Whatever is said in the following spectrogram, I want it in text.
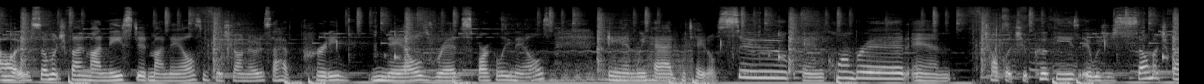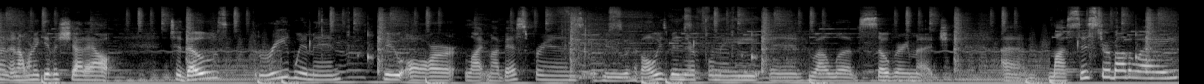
oh, it was so much fun. My niece did my nails. In case y'all notice, I have pretty nails, red, sparkly nails. And we had potato soup and cornbread and chocolate chip cookies. It was just so much fun. And I want to give a shout out to those three women who are like my best friends, who have always been there for me, and who I love so very much. Um, my sister, by the way,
